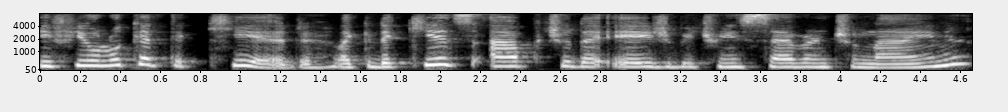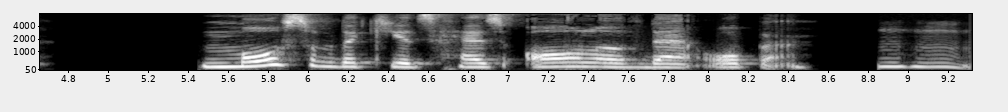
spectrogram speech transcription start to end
if you look at the kid, like the kids up to the age between seven to nine, most of the kids has all of that open. mm-hmm.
